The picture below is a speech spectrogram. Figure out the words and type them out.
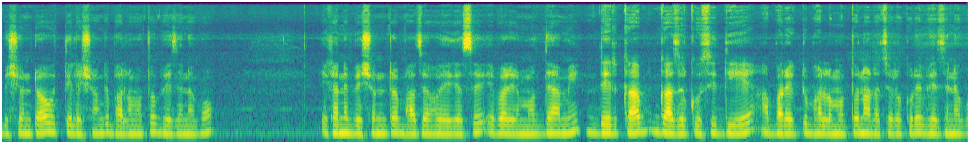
বেসনটাও তেলের সঙ্গে ভালো মতো ভেজে নেব। এখানে বেসনটা ভাজা হয়ে গেছে। এবার এর মধ্যে আমি দেড় কাপ গাজর কুচি দিয়ে আবার একটু ভালো মতো নাড়াচাড়া করে ভেজে নেব।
